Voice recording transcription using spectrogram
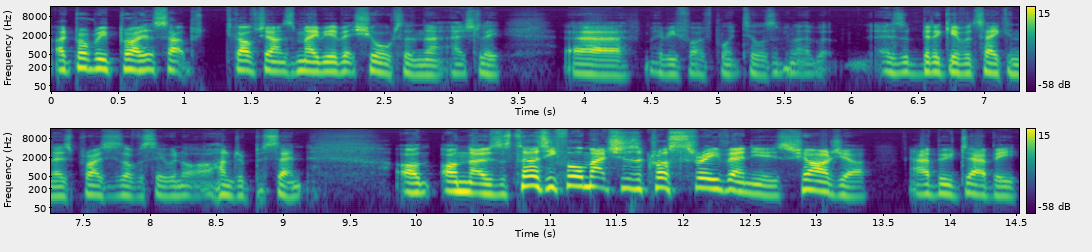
I'd probably price up Gulf Giants maybe a bit shorter than that, actually uh, maybe 5.2 or something like that. But there's a bit of give or take in those prices. Obviously, we're not 100% on, on those. There's 34 matches across three venues Sharjah, Abu Dhabi,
